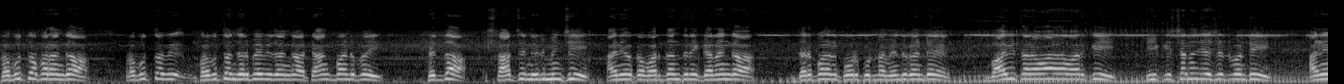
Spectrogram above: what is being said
ప్రభుత్వ పరంగా ప్రభుత్వ వి- ప్రభుత్వం జరిపే విధంగా ట్యాంక్ బండ్పై పెద్ద స్టాచ్యూ నిర్మించి ఆయన యొక్క వర్ధంతిని ఘనంగా జరపాలని కోరుకుంటున్నాం. ఎందుకంటే భావి తర్వాత వారికి ఈ కృష్ణ చేసేటువంటి అనే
